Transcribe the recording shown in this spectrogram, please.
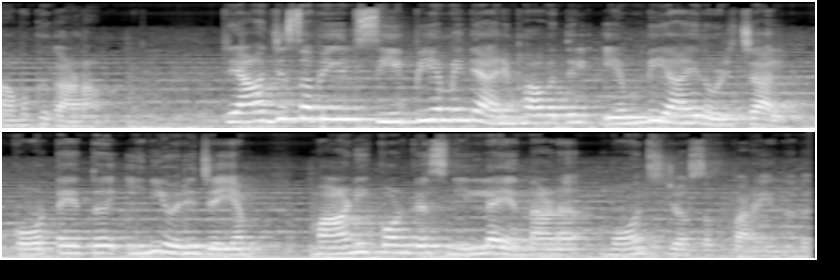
നമുക്ക് കാണാം. രാജ്യസഭയിൽ സി പി എമ്മിന്റെ അനുഭാവത്തിൽ എം പി ആയതൊഴിച്ചാൽ കോട്ടയത്ത് ഇനിയൊരു ജയം മാണി കോൺഗ്രസിനില്ല എന്നാണ് മോൻസ് ജോസഫ് പറയുന്നത്.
